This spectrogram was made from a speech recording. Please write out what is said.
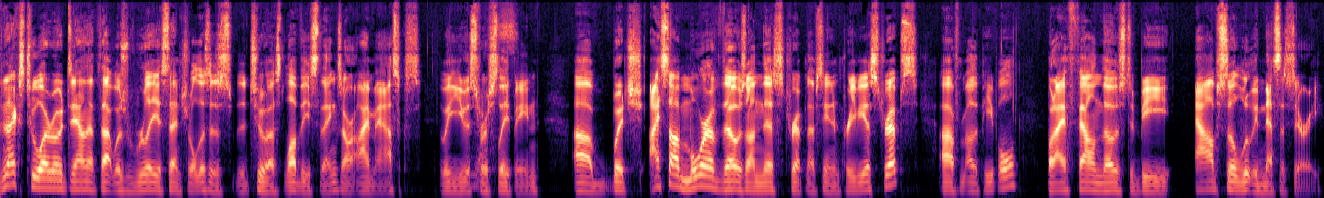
next tool I wrote down that thought was really essential. This is the two of us love these things. Our eye masks that we use for sleeping, uh, which I saw more of those on this trip than I've seen in previous trips uh, from other people. But I found those to be absolutely necessary.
